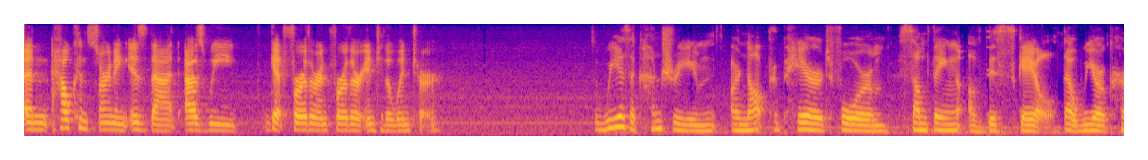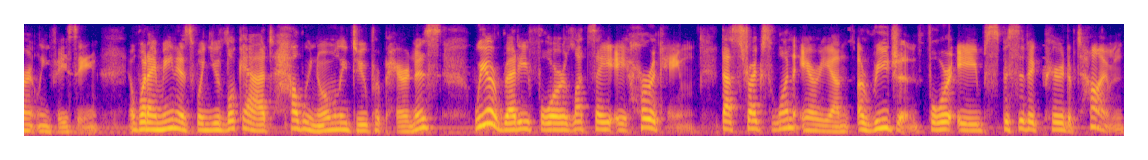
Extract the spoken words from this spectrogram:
and how concerning is that as we get further and further into the winter? We as a country are not prepared for something of this scale that we are currently facing. And what I mean is, when you look at how we normally do preparedness, we are ready for, let's say, a hurricane that strikes one area, a region, for a specific period of time,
